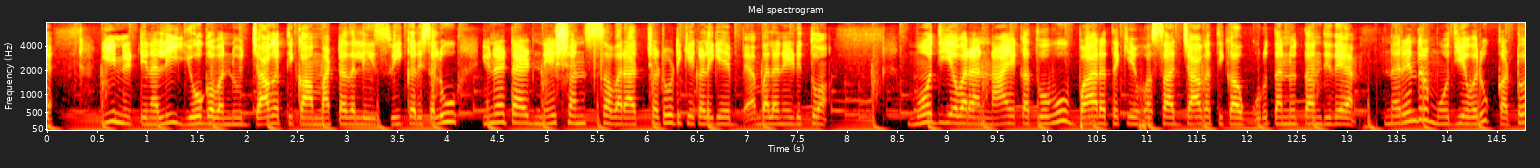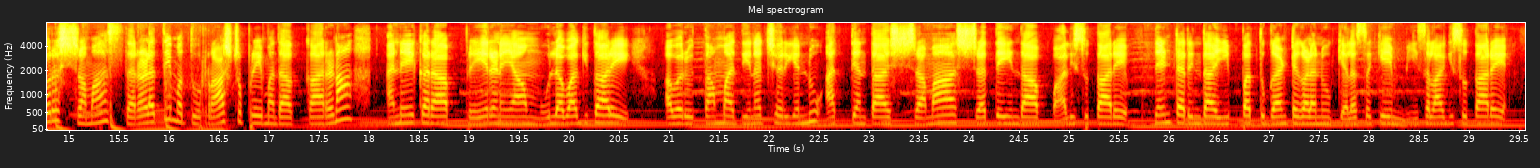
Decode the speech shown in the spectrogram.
ಈ ನಿಟ್ಟಿನಲ್ಲಿ ಯೋಗವನ್ನು ಜಾಗತಿಕ ಮಟ್ಟದಲ್ಲಿ ಸ್ವೀಕರಿಸಲು ಯುನೈಟೆಡ್ ನೇಷನ್ಸ್ ಅವರ ಚಟುವಟಿಕೆಗಳಿಗೆ ಬೆಂಬಲ ನೀಡಿತು ಮೋದಿಯವರ ನಾಯಕತ್ವವು ಭಾರತಕ್ಕೆ ಹೊಸ ಜಾಗತಿಕ ಗುರುತನ್ನು ತಂದಿದೆ. ನರೇಂದ್ರ ಮೋದಿಯವರು ಕಠೋರ ಶ್ರಮ, ಸರಳತೆ ಮತ್ತು ರಾಷ್ಟ್ರ ಪ್ರೇಮದ ಕಾರಣ ಅನೇಕರ ಪ್ರೇರಣೆಯ ಮೂಲವಾಗಿದ್ದಾರೆ. ಅವರು ತಮ್ಮ ದಿನಚರಿಯನ್ನು ಅತ್ಯಂತ ಶ್ರಮ, ಶ್ರದ್ಧೆಯಿಂದ ಪಾಲಿಸುತ್ತಾರೆ. ಹದಿನೆಂಟರಿಂದ ಇಪ್ಪತ್ತು ಗಂಟೆಗಳನ್ನು ಕೆಲಸಕ್ಕೆ ಮೀಸಲಾಗಿಸುತ್ತಾರೆ.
